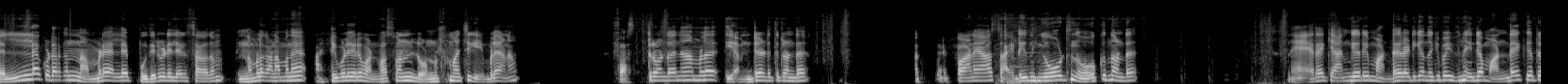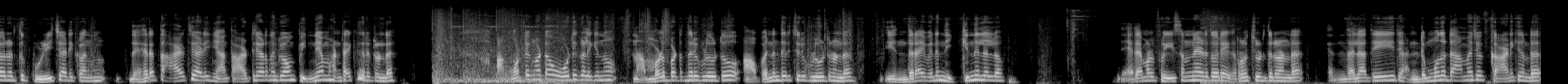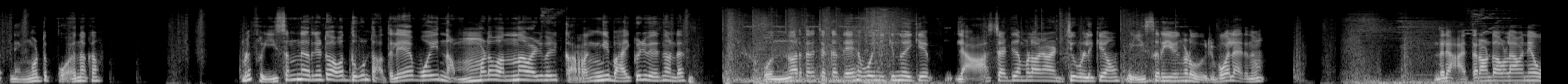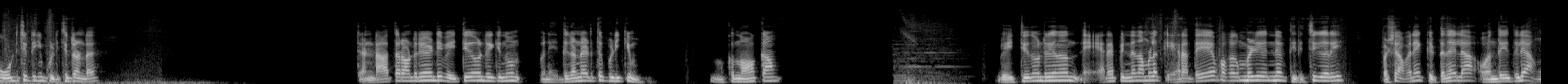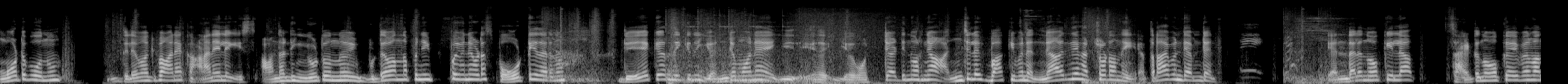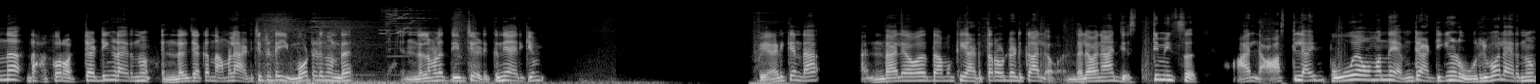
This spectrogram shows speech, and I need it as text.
എല്ലാ കൂട്ടർക്കും നമ്മുടെ അല്ലേ പുതിയ വീഡിയോയിലേക്ക് സ്വാഗതം. നമ്മൾ കാണാൻ പോകുന്ന അടിപൊളി ഒരു one vs one lone wolf match game ആണ്. ഫസ്റ്റ് റൗണ്ട് തന്നെ നമ്മൾ എം ഡി എടുത്തിട്ടുണ്ട്. ഇപ്പാണെ ആ സൈഡിൽ നിന്ന് ഇങ്ങോട്ട് നോക്കുന്നുണ്ട്. നേരെ ക്യാൻ കയറി മണ്ടയിൽ അടിക്കാൻ നോക്കിയപ്പോൾ ഇവന് എന്റെ മണ്ടയെ കയറി അവനടുത്ത് കുഴിച്ചാടി നേരെ താഴ്ച ചാടി ഞാൻ താഴ്ത്തി ചാടി നോക്കിയപ്പോൾ പിന്നെ മണ്ടയിൽ കയറിയിട്ടുണ്ട് അങ്ങോട്ടും ഇങ്ങോട്ടും ഓടി കളിക്കുന്നു. നമ്മൾ പെട്ടെന്നൊരു ക്ലൂ ഇട്ടു. അവനും തിരിച്ചൊരു ക്ലൂ ഇട്ടിട്ടുണ്ട്. എന്തിനാ ഇവന് നിൽക്കുന്നില്ലല്ലോ നേരെ നമ്മൾ ഫ്രീസറിനെ എടുത്ത് ഒരു എറർ വെച്ച് കൊടുത്തിട്ടുണ്ട് എന്തായാലും അത് ഈ രണ്ട് മൂന്ന് ഡാമേജ് ഒക്കെ കാണിക്കുന്നുണ്ട്. എങ്ങോട്ട് പോയെന്ന് നോക്കാം. നമ്മൾ ഫ്രീസറിനെ എറിഞ്ഞിട്ട് അവ തൂണ്ട് അതിലേ പോയി നമ്മൾ വന്ന വഴി വഴി കറങ്ങി ബൈക്ക് വഴി വരുന്നുണ്ട്. ഒന്നും അടുത്ത ചെക്ക ദേഹം പോയി നിൽക്കുന്ന വയ്ക്ക് ലാസ്റ്റ് ആയിട്ട് നമ്മൾ അവനെ അടിച്ച് പൊള്ളിക്കും അവൻ ഫ്രീസർ ചെയ്യും കൂടെ ഒരുപോലെ ആയിരുന്നു എന്തായാലും ആദ്യത്തെ റൗണ്ട് അവളെ അവനെ ഓടിച്ചിട്ട് പിടിച്ചിട്ടുണ്ട്. രണ്ടാമത്തെ റൗണ്ടിന് വേണ്ടി വെയിറ്റ് ചെയ്തുകൊണ്ടിരിക്കുന്നു. അവൻ ഇത് കണ്ടെടുത്ത് പിടിക്കും? നമുക്ക് നോക്കാം. വെയിറ്റ് ചെയ്തുകൊണ്ടിരിക്കുന്നത് നേരെ പിന്നെ നമ്മൾ കയറി അതേ പകം വഴി തന്നെ തിരിച്ചു കയറി പക്ഷെ അവനെ കിട്ടുന്നില്ല. അവൻ ദേ ഇതിലെ അങ്ങോട്ട് പോന്നു ഇതിലെ നോക്കിയപ്പോൾ അവനെ കാണാനില്ല. ഗീസ് അവൻ തണ്ട് ഇങ്ങോട്ട് വന്നു ഇവിടെ വന്നപ്പോൾ ഇപ്പൊ ഇവനെ ഇവിടെ സ്പോട്ട് ചെയ്തായിരുന്നു. ദേ കയറി നിൽക്കുന്നു. എന്റെ മോനെ ഒറ്റ അടി എന്ന് പറഞ്ഞാൽ അഞ്ച് ലൈഫ് ബാക്കി. ഇവൻ എന്നാതിരെ കച്ചവടന്നേ എത്ര ഇവൻ എംഡൻ എന്തായാലും നോക്കിയില്ല. സൈഡ് നോക്കുക ഇവൻ വന്ന് ഡാക്കോർ ഒറ്റ അടിയും കൂടായിരുന്നു എന്തായാലും ചേക്കൻ നമ്മളെ അടിച്ചിട്ടിട്ട് ഇമോട്ട് ഇടുന്നുണ്ട്. എന്തായാലും നമ്മളെ തിരിച്ചെടുക്കുന്നതായിരിക്കും പേടിക്കണ്ട. എന്തായാലും അവൻ നമുക്ക് ഈ അടുത്ത റൗണ്ട് എടുക്കാമല്ലോ എന്തായാലും അവൻ ആ ജസ്റ്റ് മിസ് ആ ലാസ്റ്റ് ലൈഫ് പോവുക അവൻ വന്ന് എന്റെ അടിക്കുന്നത് ഒരുപോലായിരുന്നു.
